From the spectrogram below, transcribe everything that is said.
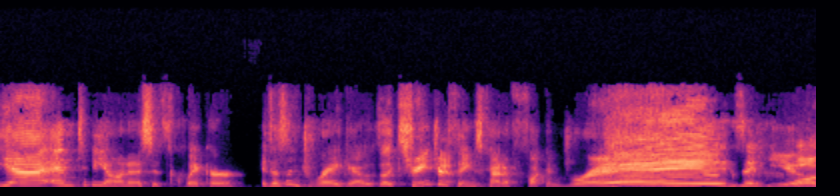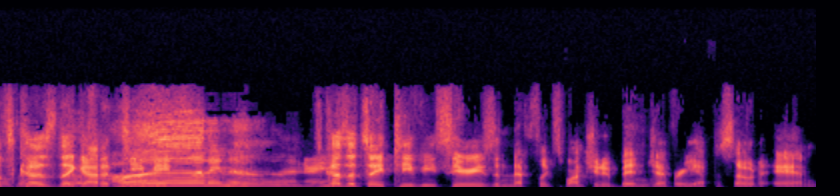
Yeah, and to be honest, it's quicker. It doesn't drag out. Like Stranger Yeah. Things kind of fucking drags it here. Well, it's because they got a TV on and on, right? because it's a TV series and Netflix wants you to binge every episode, and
